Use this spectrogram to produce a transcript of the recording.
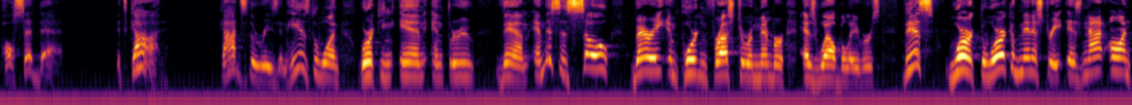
Paul said that. It's God. God's the reason. He is the one working in and through them. And this is so very important for us to remember as well, believers. This work, the work of ministry, is not on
